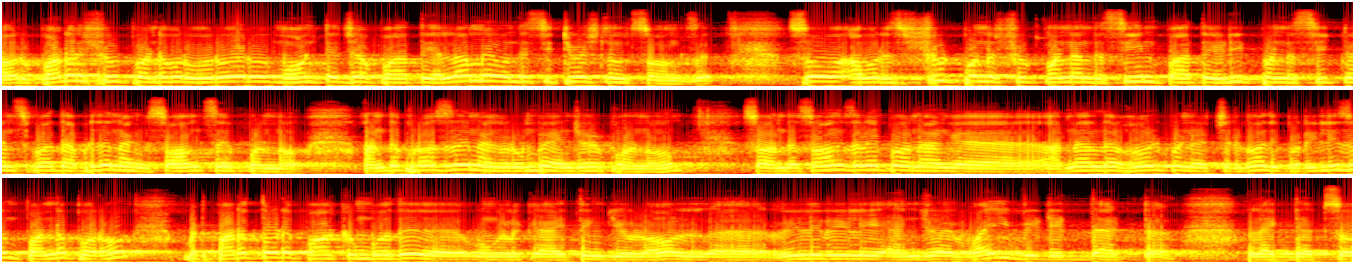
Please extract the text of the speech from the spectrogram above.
அவர் படம் ஷூட் பண்ணவர் ஒரு ஒரு மாண்டேஜாக பார்த்து எல்லாமே வந்து சுச்சுவேஷனல் சாங்ஸ் ஸோ அவர் ஷூட் பண்ண ஷூட் பண்ண அந்த சீன் பார்த்து எடிட் பண்ண சீக்வன்ஸ் பார்த்து அப்படி தான் நாங்கள் சாங்ஸே பண்ணோம். அந்த ப்ராசஸை நாங்கள் ரொம்ப என்ஜாய் பண்ணோம். ஸோ அந்த சாங்ஸ் எல்லாம் இப்போ நாங்கள் அதனால தான் ஹோல்ட் பண்ணி வச்சுருக்கோம். அது இப்போ ரிலீஸும் பண்ண போகிறோம் பட் படத்தோடு பார்க்கும்போது உங்களுக்கு I think you all really really enjoy why we did that like that so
